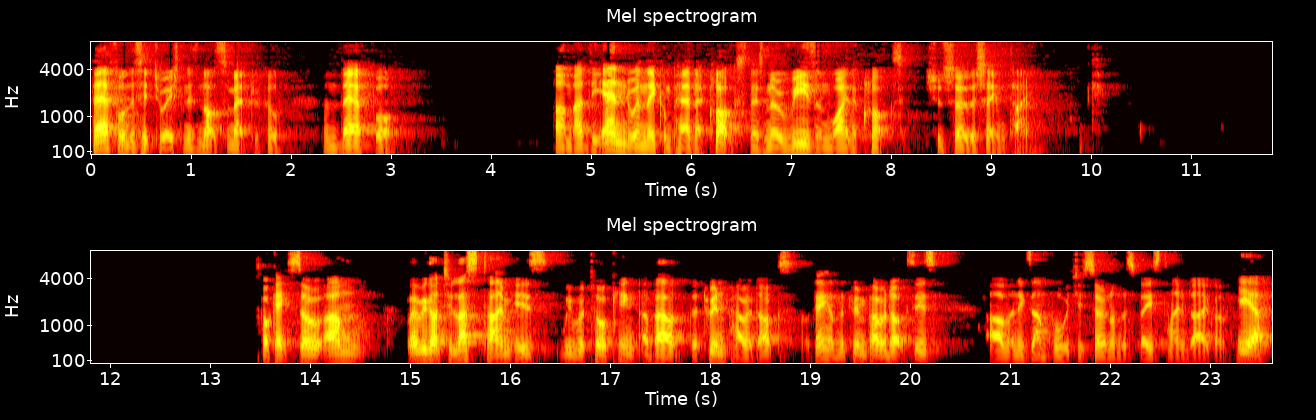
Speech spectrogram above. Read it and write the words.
Therefore, the situation is not symmetrical, and therefore, um, at the end, when they compare their clocks, there's no reason why the clocks should show the same time. Okay, so um, where we got to last time is we were talking about the twin paradox, okay? And the twin paradox is um, an example which is shown on the space-time diagram here.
